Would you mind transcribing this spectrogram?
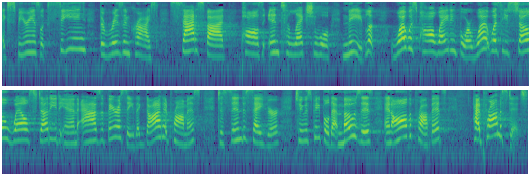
experience. Look, seeing the risen Christ satisfied Paul's intellectual need. Look, what was Paul waiting for? What was he so well studied in as a Pharisee? That God had promised to send a Savior to his people, that Moses and all the prophets had promised it.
